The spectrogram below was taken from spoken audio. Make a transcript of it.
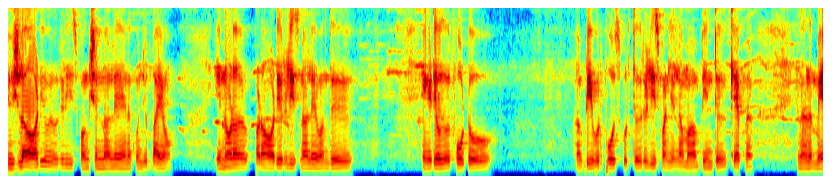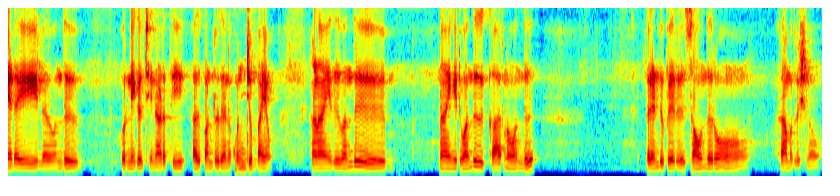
யூஸ்வலாக ஆடியோ ரிலீஸ் ஃபங்க்ஷன்னாலே எனக்கு கொஞ்சம் பயம். என்னோடய படம் ஆடியோ ரிலீஸ்னாலே வந்து எங்கிட்டயாவது ஒரு ஃபோட்டோ அப்படி ஒரு போஸ் கொடுத்து ரிலீஸ் பண்ணிடலாமா அப்படின்ட்டு கேட்பேன். நான் அந்த மேடையில் வந்து ஒரு நிகழ்ச்சி நடத்தி அது பண்ணுறது எனக்கு கொஞ்சம் பயம். ஆனால் இது வந்து நான் எங்கிட்ட வந்ததுக்கு காரணம் வந்து ரெண்டு பேர் சவுந்தரும் ராமகிருஷ்ணவும்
